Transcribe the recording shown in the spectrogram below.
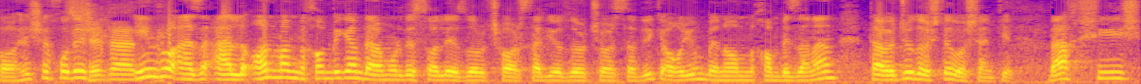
کاهش خودش. چقدر- این رو از الان من می‌خوام بگم در مورد سال 1400 یا 1401 که آقایون به نام می‌خوام بزنن توجه داشته باشن که بخشیش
